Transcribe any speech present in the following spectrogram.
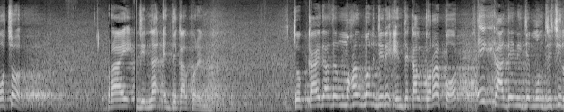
বছর প্রায় জিন্না ইন্তেকাল করেন। তো কায়দে মোহাম্মদ যিনি ইন্তেকাল করার পর, এই কাদিয়ানি যে মন্ত্রী ছিল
